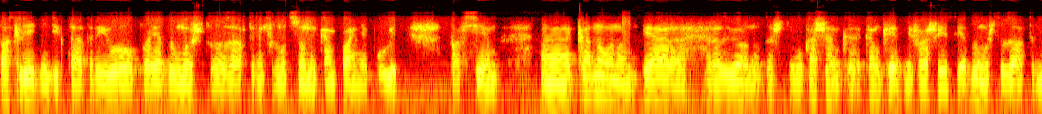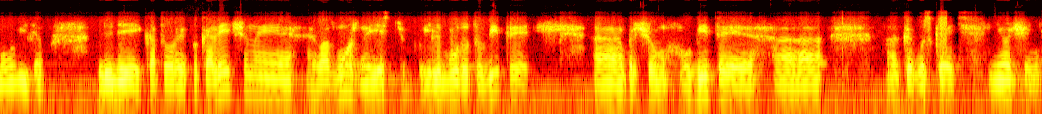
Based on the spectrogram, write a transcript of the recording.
последний диктатор Европы. Я думаю, что завтра информационная кампания будет по всем э, канонам пиара развернута, что Лукашенко конкретный фашист. Я думаю, что завтра мы увидим людей, которые покалечены, возможно, есть или будут убиты, э, причем убитые э, э, как бы сказать, не очень,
